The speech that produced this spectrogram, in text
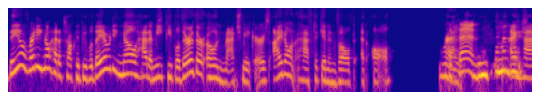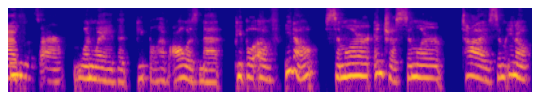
they already know how to talk to people. They already know how to meet people. They're their own matchmakers. I don't have to get involved at all. Right. But then immigrant I have are one way that people have always met people of you know similar interests, similar ties, some you know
